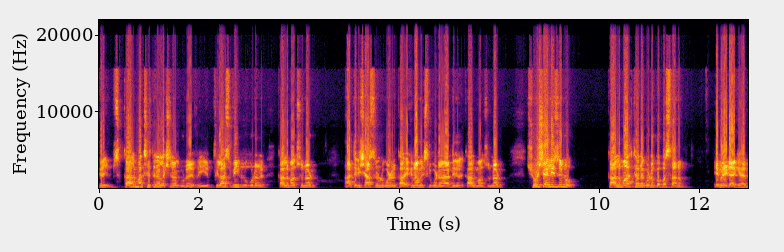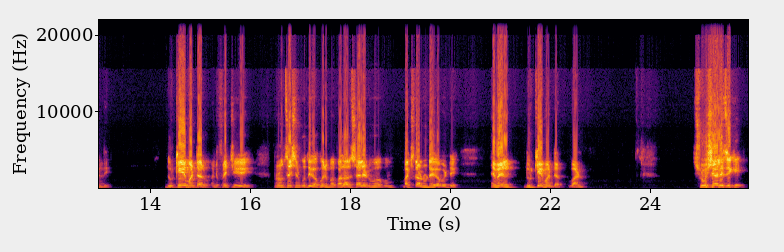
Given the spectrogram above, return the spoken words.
కానీ కాల్ మార్క్స్ ఇతర లక్షణాలు కూడా ఉన్నాయి. ఈ ఫిలాసఫీలో కూడా కాల్ మార్క్స్ ఉన్నాడు. ఆర్థిక శాస్త్రంలో కూడా ఎకనామిక్స్లో కూడా ఆర్థిక కాల్ మార్క్స్ ఉన్నాడు. సోషలిజంలో కాల్ మార్క్స్ కన్నా కూడా గొప్ప స్థానం ఎమిలీ గ్యామ్ది దుర్కేయం అంటారు? అంటే ఫ్రెంచి ప్రొనౌన్సియేషన్ కొద్దిగా కొన్ని పదాలు సైలెంట్ అక్షరాలు ఉంటాయి కాబట్టి ఎమ్ఎల్ దుర్కేయం అంటారు వాళ్ళు? సోషియాలజీకి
